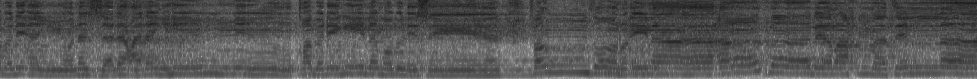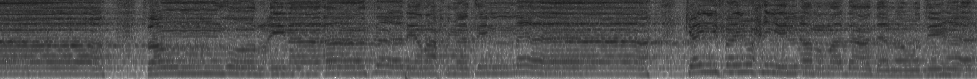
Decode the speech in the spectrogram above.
قبل أن ينزل عليهم من قبله لمبلسين. فانظر إلى آثار رحمة الله. فانظر إلى آثار رحمة الله. كيف يحيي الأرض بعد موتها؟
